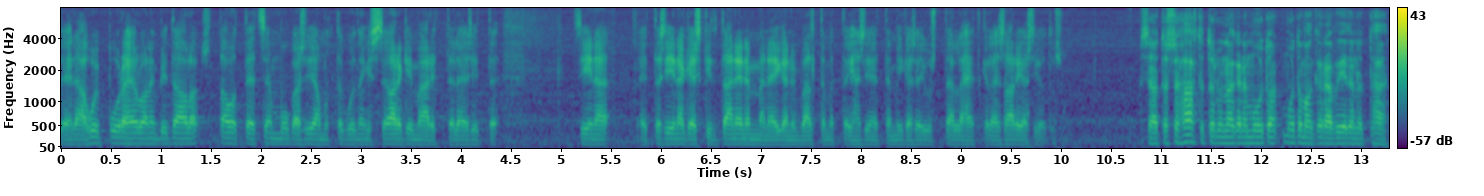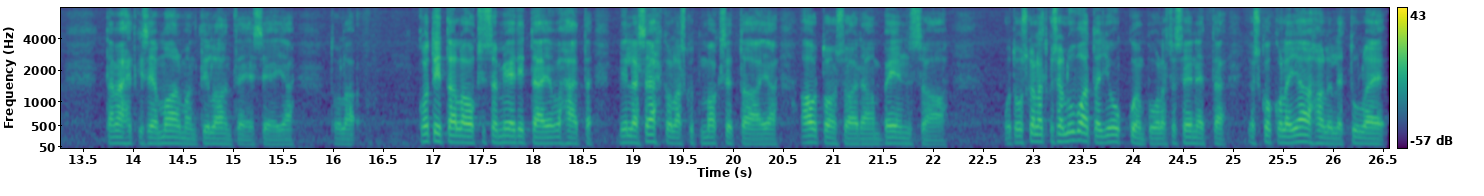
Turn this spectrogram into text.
tehdään huippuurheilua, niin pitää olla tavoitteet sen mukaisia, mutta kuitenkin se arki määrittelee sitten siinä, että siinä keskitytään enemmän, eikä nyt välttämättä ihan siihen, että mikä se just tällä hetkellä se sarjasijoitus. Sä oot tässä haastattelun aikana muuta, muutaman kerran viitannut tähän tämänhetkiseen maailman tilanteeseen ja tuolla kotitalouksissa mietitään jo vähän, että millä sähkölaskut maksetaan ja autoon saadaan bensaa. Mutta uskallatko se luvata joukkueen puolesta sen, että jos koko jäähallille tulee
